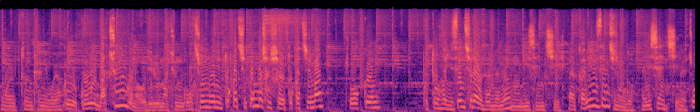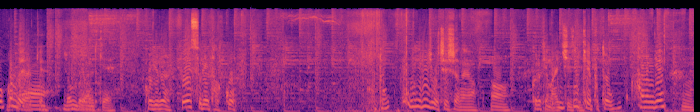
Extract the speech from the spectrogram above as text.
공을 두는 편이고요. 그 공을 맞추는 건 어디를 맞추는 거? 맞추는 건 똑같이 뻥거샷이랑 똑같지만 조금 보통 한 2cm라고 보면은 음, 2cm, 약간 1cm 정도 1cm. 네, 조금 더 얇게. 좀 더. 얇게. 거기를 페이스를 닫고 이런 식으로 치시잖아요. 어, 그렇게 많이 치지. 이렇게 보통 하는 게 응.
